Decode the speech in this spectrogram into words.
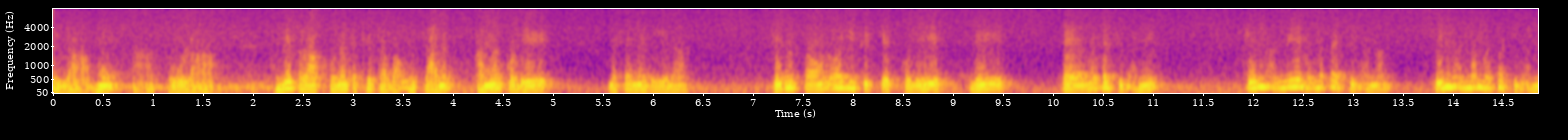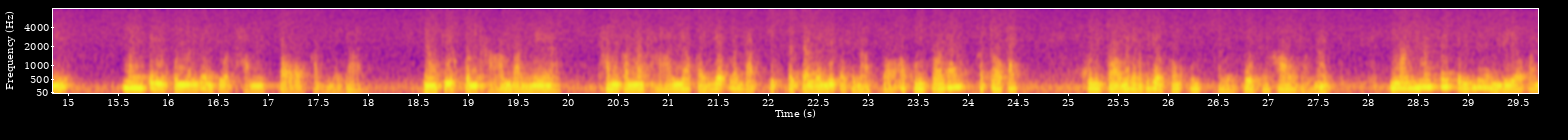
ริยา มุสาสูลาวิกลาภูน่าจะคิดแต่ว่าอุจานั้นอันนั้นก็ดี ไม่ใช่ไม่ดีนะศีลสองร้อยี่สิบเจ็ดก็ดี ดี แต่ไม่ใช่ศีลอันนี้ศีลอันนี้มันไม่ใช่ศีลอันนั้นศีลอันนั้นไม่ใช่ศีลอันนี้ มันเป็นคนละเรื่องที่ว่าทำต่อกันไม่ได้ อย่างที่คนถามวันนี้นะทำกรรมฐานแล้วก็ยกระดับจิตไปเจริญวิปัสสนาต่อเอาคุณต่อได้ก็ต่อไป คุณต่อไม่ได้กับเรื่องของคุณอะไรพูดให้เขาอย่างนั้น มันไม่ใช่เป็นเรื่องเดียวกัน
